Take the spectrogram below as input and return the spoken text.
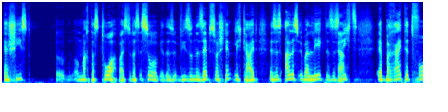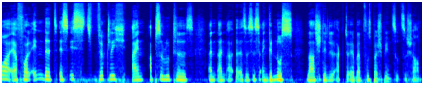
er schießt äh, und macht das Tor. Weißt du, das ist so wie so eine Selbstverständlichkeit. Es ist alles überlegt, es ist Ja. nichts. Er bereitet vor, er vollendet. Es ist wirklich ein absolutes, ein, ein, also es ist ein Genuss, Lars Stindl aktuell beim Fußballspielen zuzuschauen.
